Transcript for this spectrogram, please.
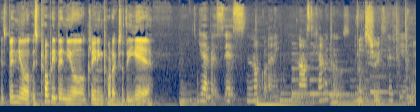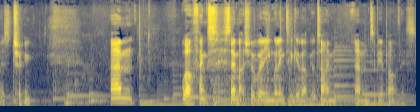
It's been your. It's probably been your cleaning product of the year. Yeah, but it's, it's not got any nasty chemicals. That's true. It's good for you. That is true. Um, well, thanks so much for willing willing to give up your time um, to be a part of this.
